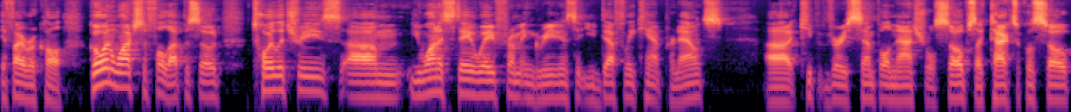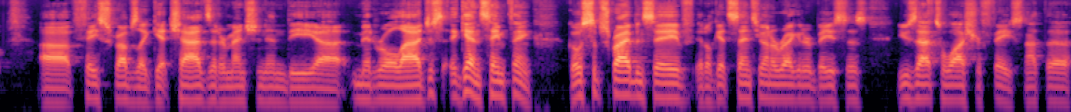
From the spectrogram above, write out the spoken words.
if i recall. Go and watch the full episode. Toiletries um, you want to stay away from ingredients that you definitely can't pronounce uh, keep it very simple. Natural soaps like tactical soap, uh, face scrubs like Get Chads that are mentioned in the uh, mid roll ad. Just again, same thing. Go subscribe and save. It'll get sent to you on a regular basis. Use that to wash your face, not the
